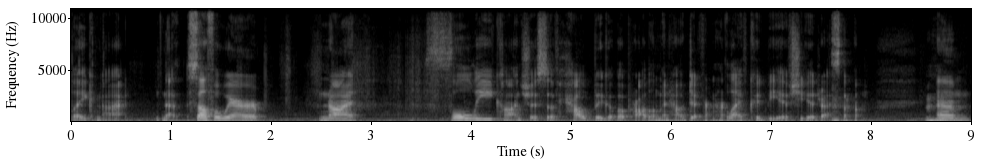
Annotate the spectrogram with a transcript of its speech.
like not, not self-aware not fully conscious of how big of a problem and how different her life could be if she addressed them um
